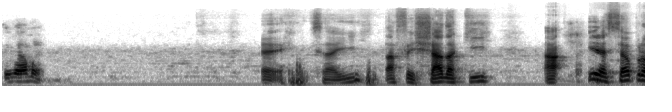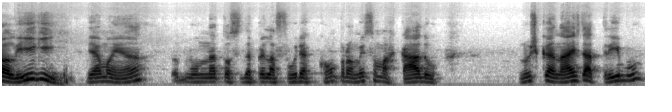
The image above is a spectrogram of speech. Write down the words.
Tem que ganhar amanhã. É, isso aí tá fechado aqui. A ESL Pro League de amanhã. Todo mundo na torcida pela Fúria. Compromisso marcado nos canais da tribo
